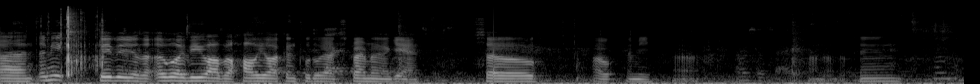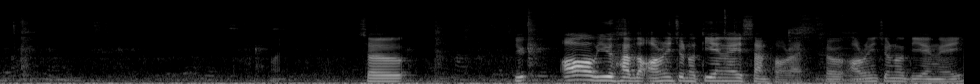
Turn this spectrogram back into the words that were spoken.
uh, let me give you the overview of how you are going to do the experiment again. So, oh, let me uh, I'm so sorry. another thing. Right. So, you all of you have the original DNA sample, right? So original DNA.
